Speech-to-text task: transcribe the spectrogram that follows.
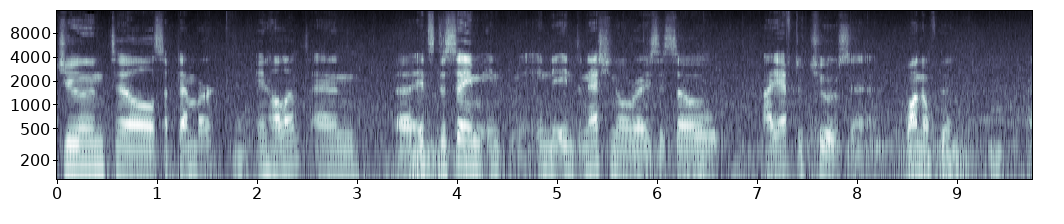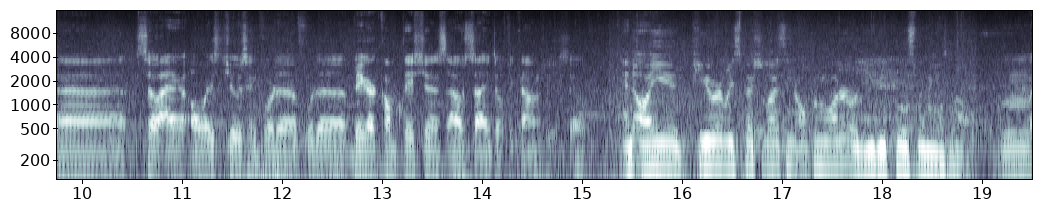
June till September in Holland, and uh, it's the same in in the international races. So I have to choose uh, one of them. Uh, so I always choosing for the for the bigger competitions outside of the country. So and are you purely specialized in open water, or do you do pool swimming as well? Mm,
